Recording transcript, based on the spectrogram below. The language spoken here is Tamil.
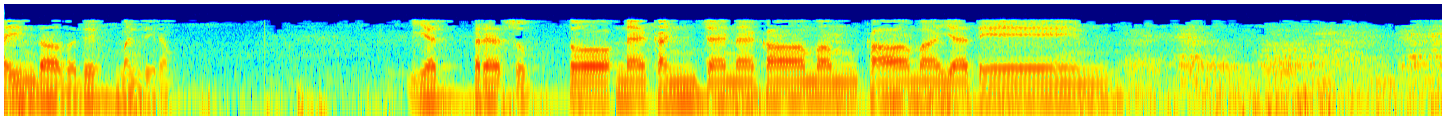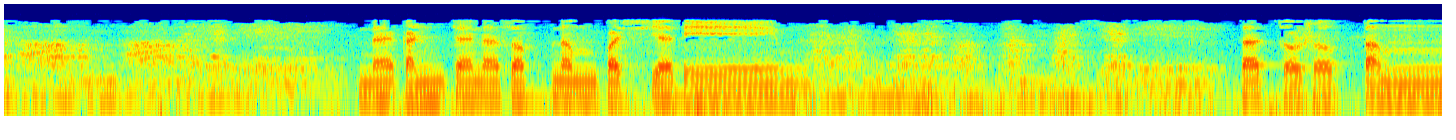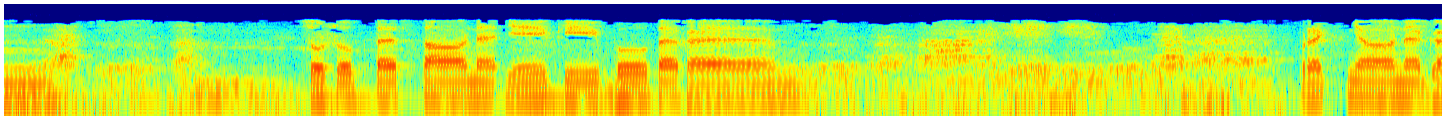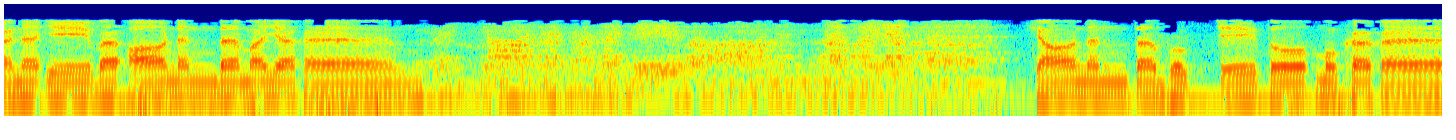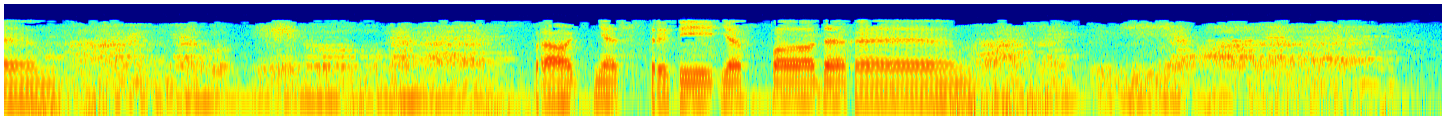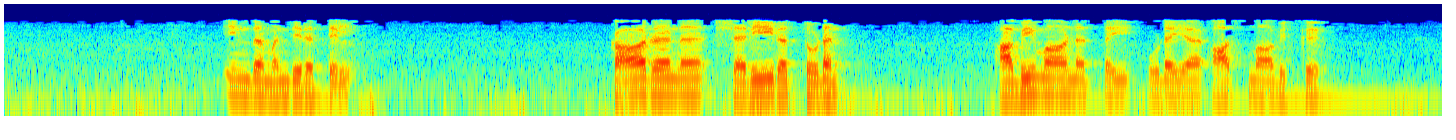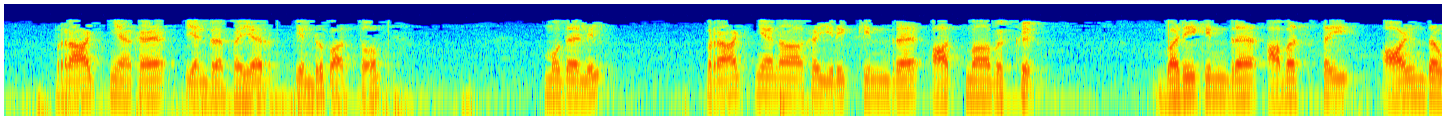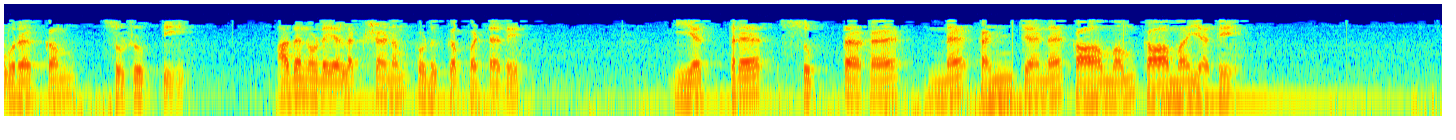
ऐन्दावद् मन्दिरम् यत्र सुप्तो न कञ्चन कामं कामयते न कञ्चन स्वप्नं पश्यति तत्सुषुप्तम् सुषुप्तस्थान एकीभूतः प्रज्ञानघन एव आनन्दमयः ह्यानन्तभुक्चेतो मुखः प्राज्ञस्तृतीयः पादः இந்த மந்திரத்தில் காரண ஷரீரத்துடன் அபிமானத்தை உடைய ஆத்மாவிற்கு பிராஜ்யக என்ற பெயர் என்று பார்த்தோம் முதலில் பிராஜ்யனாக இருக்கின்ற ஆத்மாவுக்கு வருகின்ற அவஸ்தை ஆழ்ந்த உறக்கம் சுஷுப்தி அதனுடைய லட்சணம் கொடுக்கப்பட்டது. எத்திர சுப்தக ந கஞ்சன காமம் காமயதே.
